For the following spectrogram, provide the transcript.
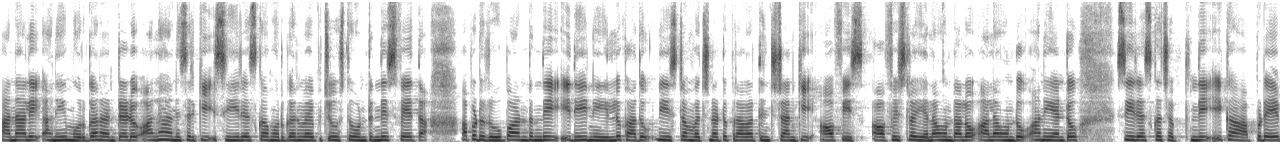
అనాలి అని మురుగన్ అంటాడు. అలా అనేసరికి సీరియస్గా మురుగన్ వైపు చూస్తూ ఉంటుంది శ్వేత. అప్పుడు రూప అంటుంది ఇది నీ ఇల్లు కాదు నీ ఇష్టం వచ్చినట్టు ప్రవర్తించడానికి. ఆఫీస్ ఆఫీస్లో ఎలా ఉండాలో అలా ఉండు అని అంటూ సీరియస్గా చెప్తుంది. ఇక అప్పుడే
